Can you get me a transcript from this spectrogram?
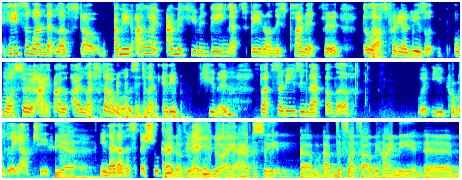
he's the one that loves Star. I mean, I like. I'm a human being that's been on this planet for the last twenty odd years or, or more. So I, I, I love Star Wars like any human. But Sonny's in that other. What you probably are too. Yeah. In that other special. Kind of, yeah. You know, I, I have to say, um, uh, the flat file behind me, uh,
